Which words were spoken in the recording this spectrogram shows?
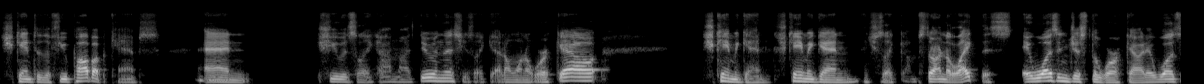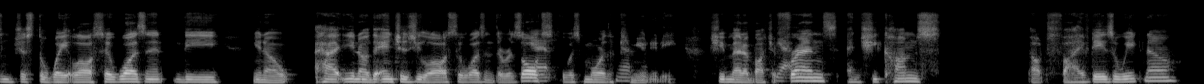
she came to the few pop up camps. Mm-hmm. And she was like, I'm not doing this. She's like, I don't want to work out. She came again. She came again. And she's like, I'm starting to like this. It wasn't just the workout. It wasn't just the weight loss. It wasn't the, you know, had you know the inches you lost it wasn't the results it was more the community she met a bunch of friends and she comes about five days a week now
